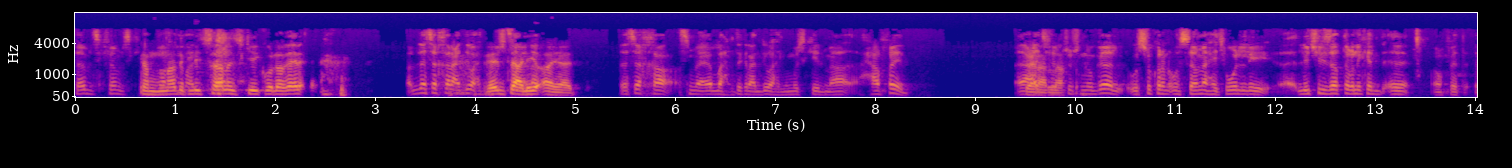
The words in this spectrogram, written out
فهمتك فهمتك. كنظن هذوك les challenges كيكونوا غير بلاتي اخر عندي واحد غير المشكل تاع مع- ال UI هذا بلاتي اخا اسمعي الله يحفظك عندي واحد المشكل مع حفيظ آه، عاد فهمتوا شنو قال وشكرا اسامه حيت هو اللي l'utilisateur اللي كان en fait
